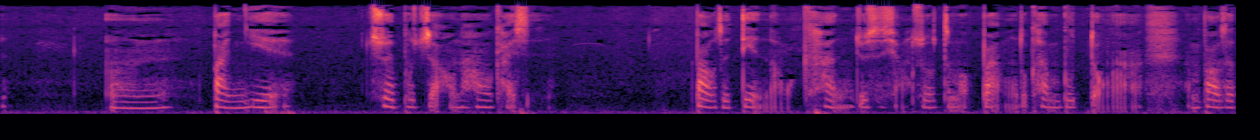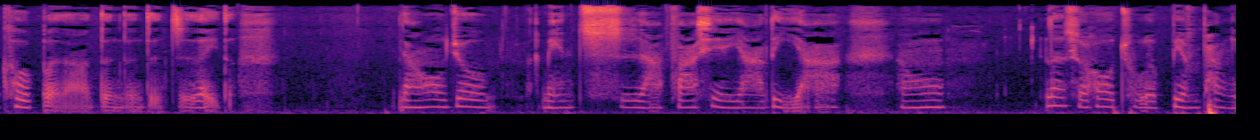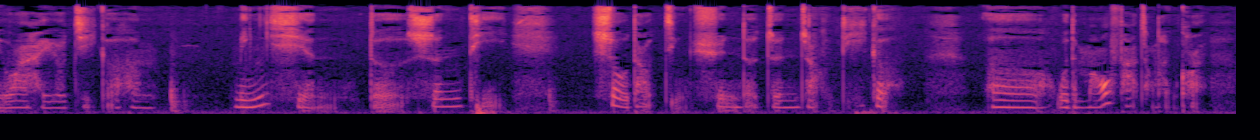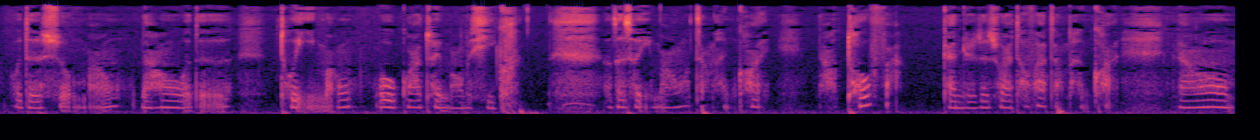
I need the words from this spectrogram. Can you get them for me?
嗯半夜睡不着，然后开始。抱着电脑看，就是想说怎么办，我都看不懂啊。抱着课本啊，等等等之类的，然后就每天吃啊，发泄压力呀。然后那时候除了变胖以外，还有几个很明显的身体受到警讯的征兆。第一个，呃，我的毛发长得很快。我的手毛，然后我的腿毛，我有刮腿毛的习惯。我的腿毛长得很快，然后头发感觉得出来，头发长得很快。然后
